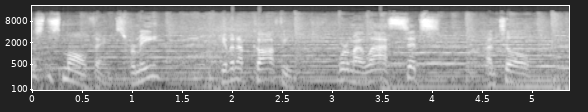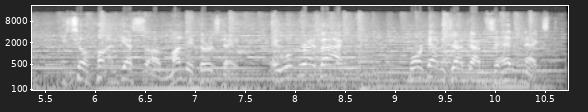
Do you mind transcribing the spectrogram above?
Just the small things. For me, giving up coffee. One of my last sips until until, I guess, uh, Monday, Thursday. Hey, we'll be right back. More Catholic Drive Time ahead next.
